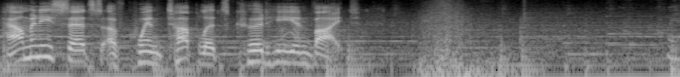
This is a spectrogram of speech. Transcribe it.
how many sets of quintuplets could he invite? Quinn.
